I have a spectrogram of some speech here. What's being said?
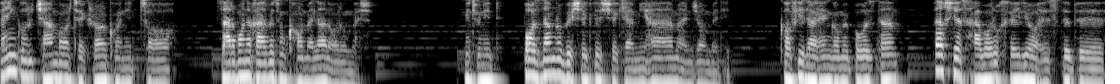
و این کارو چند بار تکرار کنید تا ضربان قلبتون کاملا آروم بشه. می‌تونید بازدم رو به شکل شکمی هم انجام بدید. کافیه در هنگام بازدم بخشی از هوا رو خیلی آهسته به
